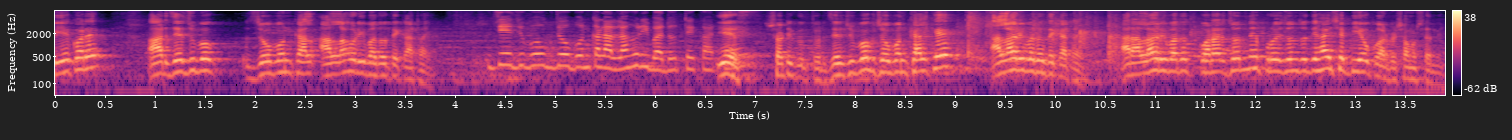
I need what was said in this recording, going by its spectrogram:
বিয়ে করে আর যে যুবক যৌবনকাল আল্লাহর ইবাদতে কাটায়। যে যুবক যৌবনকাল আল্লাহর ইবাদতে কাটে ইয়েস সঠিক উত্তর। যে যুবক যৌবনকালকে আল্লাহর ইবাদতে কাটায়। আর আল্লাহর ইবাদত করার জন্য প্রয়োজন যদি হয় সে বিয়েও করবে সমস্যা নেই।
